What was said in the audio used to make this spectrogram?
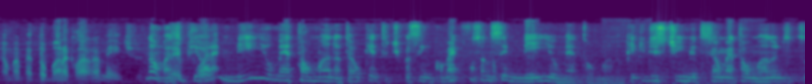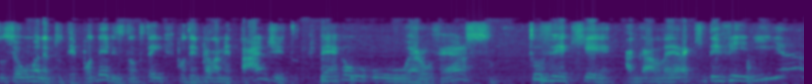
É uma meta-humana, claramente. Não, mas Sempre o pior foi. é meio meta-humano. Tu é o quê? Tu, tipo assim, como é que funciona ser meio meta-humano? O que que distingue tu ser um meta-humano de tu ser um humano? É tu ter poderes. Então tu tem poder pela metade. Tu pega o, o Arrowverso, tu vê que a galera que deveria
